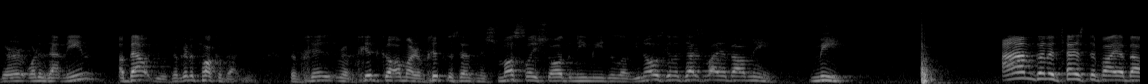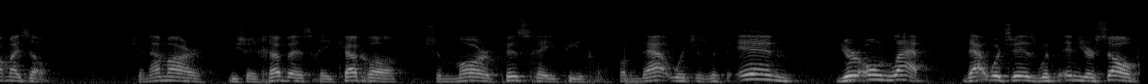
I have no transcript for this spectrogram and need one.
They're, what does that mean? About you. They're going to talk about you. Rav Chidka Amar, Rav Chidka says, You know who's going to testify about me? Me. I'm going to testify about myself. Shenamar, Mishay Cheves, Cheikecha, Shemar Pische Picha. From that which is within your own lap, that which is within yourself,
